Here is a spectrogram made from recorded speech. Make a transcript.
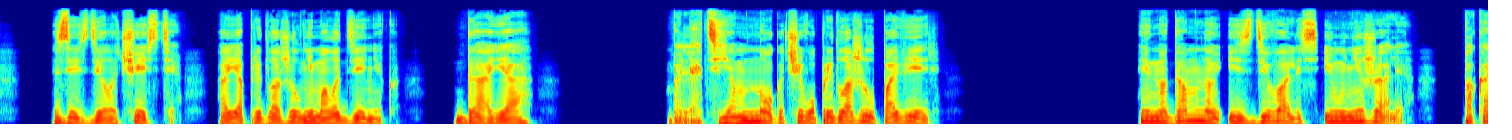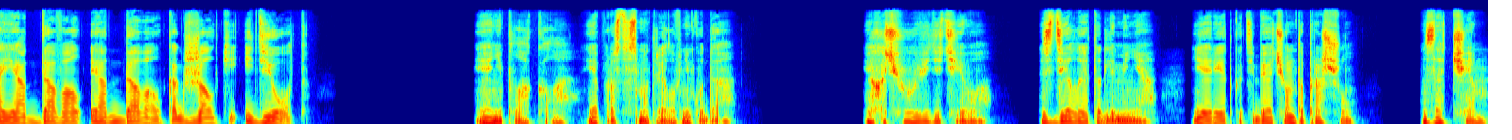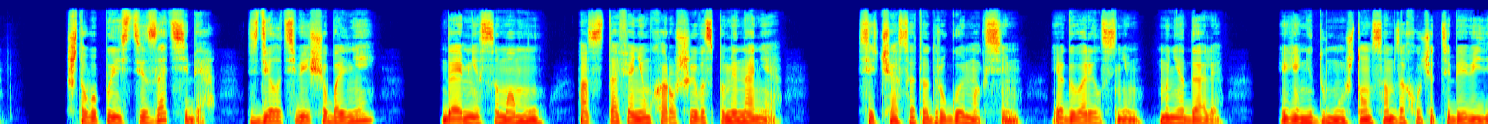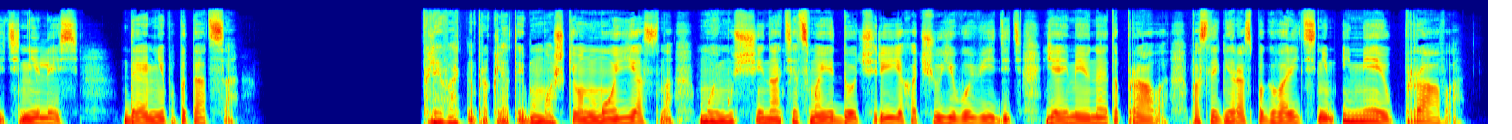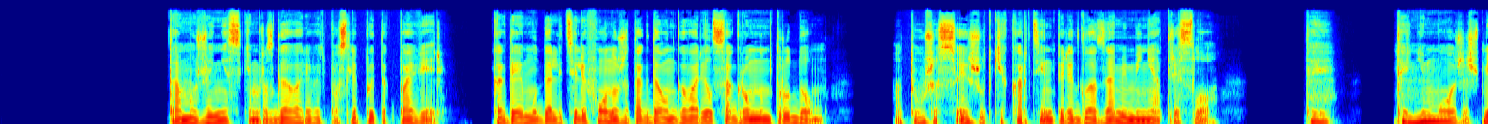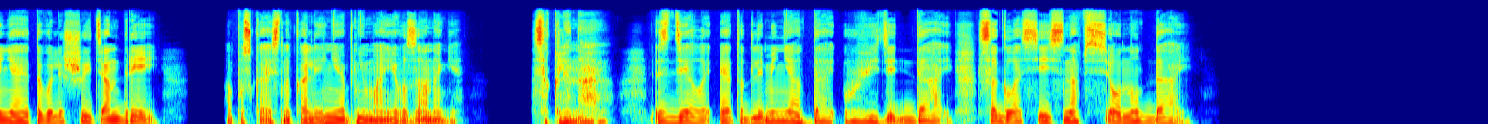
Здесь дело чести, а я предложил немало денег. Да, я... Блять, я много чего предложил, поверь. И надо мной издевались и унижали, пока я отдавал и отдавал, как жалкий идиот. Я не плакала, я просто смотрела в никуда. Я хочу увидеть его. Сделай это для меня. Я редко тебя о чем то прошу. Зачем? чтобы поистязать себя, сделать себе еще больней? Дай мне самому, оставь о нем хорошие воспоминания. Сейчас это другой Максим. Я говорил с ним, мне дали. И я не думаю, что он сам захочет тебя видеть. Не лезь. Дай мне попытаться. Плевать на проклятые бумажки, он мой, ясно. Мой мужчина, отец моей дочери, и я хочу его видеть. Я имею на это право. Последний раз поговорить с ним имею право. Там уже не с кем разговаривать после пыток, поверь. Когда ему дали телефон, уже тогда он говорил с огромным трудом. От ужаса и жутких картин перед глазами меня трясло. «Ты... ты не можешь меня этого лишить, Андрей!» Опускаясь на колени и обнимая его за ноги. «Заклинаю, сделай это для меня, дай увидеть, дай, согласись на все, ну дай!»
